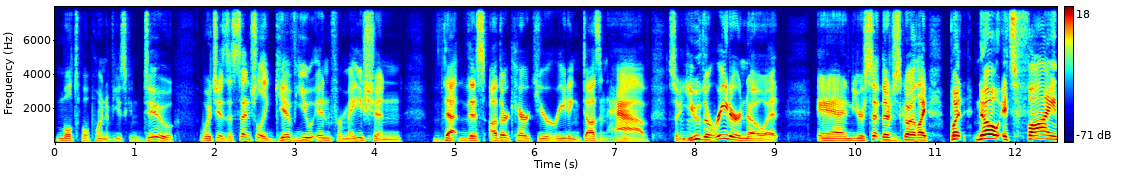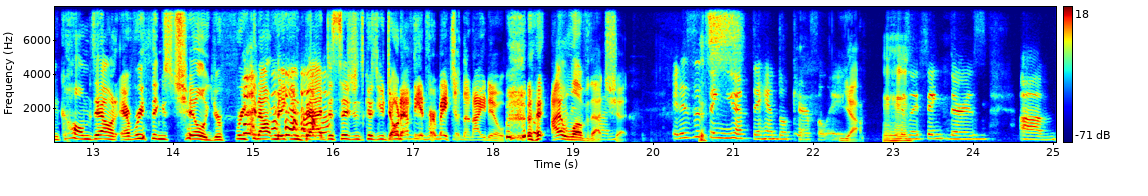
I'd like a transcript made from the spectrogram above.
multiple point of views can do, which is essentially give you information that this other character you're reading doesn't have, so mm-hmm. you, the reader, know it. And you're sitting there just going like, but no, it's fine. Calm down. Everything's chill. You're freaking out, making bad decisions because you don't have the information that I do. I love that fun. shit. It is a thing you have to handle carefully. Yeah. Mhm. because I think there's um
